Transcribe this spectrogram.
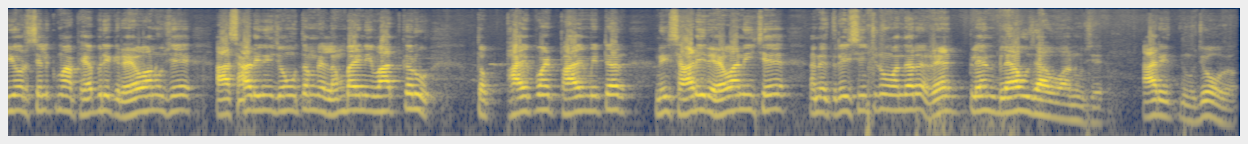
પ્યોર સિલ્કમાં ફેબ્રિક રહેવાનું છે. આ સાડીની જો હું તમને લંબાઈની વાત કરું, તો ફાઇવ પોઈન્ટ ફાઇવ મીટરની સાડી રહેવાની છે અને ત્રીસ ઇંચનું અંદર રેડ પ્લેન બ્લાઉઝ આવવાનું છે. આ રીતનું જોવો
